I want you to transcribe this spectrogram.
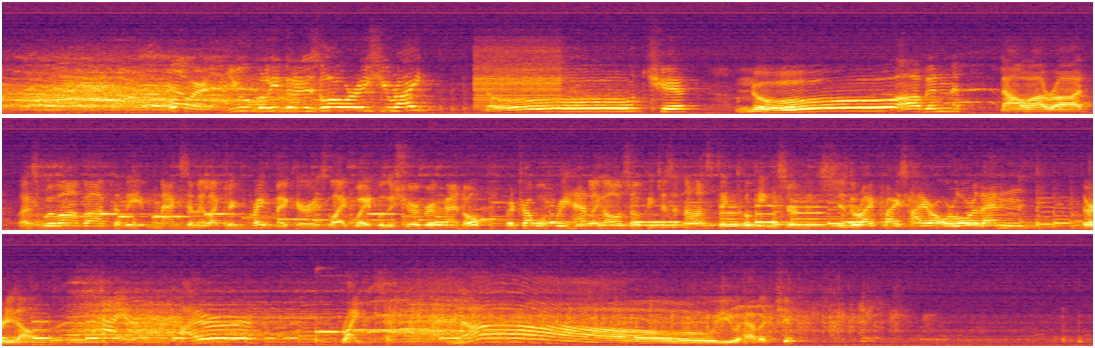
Lower. You believe that it is lower, is she right? No chip, no oven. Now, uh, Rod. Let's move on, Bob, to the Maxim Electric Crepe Maker. It's lightweight with a sure grip handle. For trouble-free handling, also features a non-stick cooking surface. Is the right price higher or lower than $30? Higher. Higher? Right. Now you have a chip.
